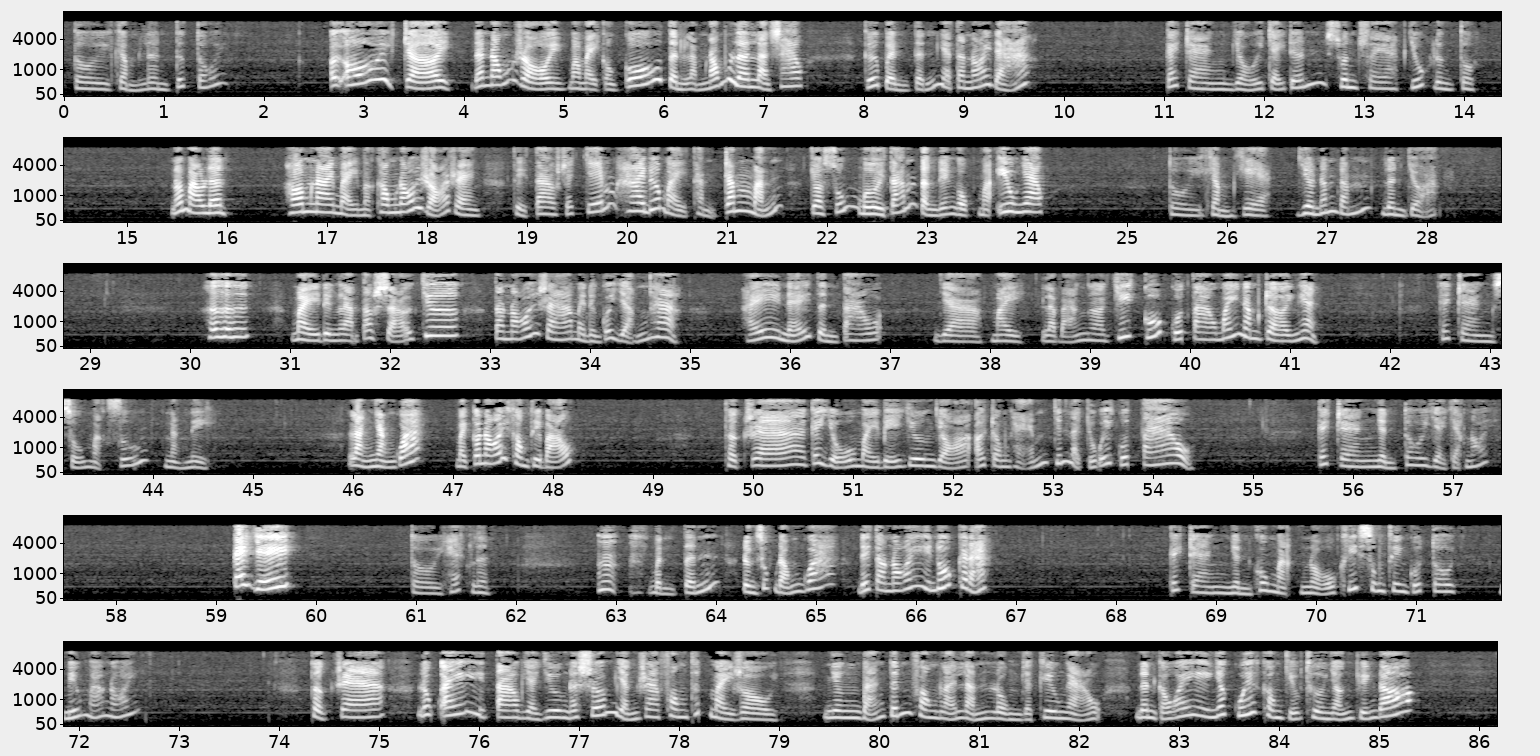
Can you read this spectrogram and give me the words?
Tôi gầm lên tức tối. Ôi ôi, trời, đã nóng rồi mà mày còn cố tình làm nóng lên là sao? Cứ bình tĩnh nghe ta nói đã. Cái trang dội chạy đến xuân xoe vuốt lưng tôi. Nói mau lên, hôm nay mày mà không nói rõ ràng thì tao sẽ chém hai đứa mày thành trăm mảnh cho xuống 18 tầng địa ngục mà yêu nhau. Tôi gầm ghè, giơ nắm đấm lên dọa. Hừ, mày đừng làm tao sợ chứ, tao nói ra mày đừng có giận ha. Hãy nể tình tao và mày là bạn ờ, chí cốt của tao mấy năm trời nha. Cái trang sụ mặt xuống, nặng nề. Lằng nhằng quá, mày có nói không thì bảo. Thực ra cái vụ mày bị Dương dọa ở trong hẻm chính là chủ ý của tao. Cái trang nhìn tôi và giặt nói. Cái gì? Tôi hét lên. Ừ, bình tĩnh, đừng xúc động quá, để tao nói nốt cái đã. Cái trang nhìn khuôn mặt nộ khí sung thiên của tôi, miếu máu nói. thật ra, lúc ấy tao và Dương đã sớm nhận ra Phong thích mày rồi, nhưng bản tính Phong lại lạnh lùng và kiêu ngạo, nên cậu ấy nhất quyết không chịu thừa nhận chuyện đó.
